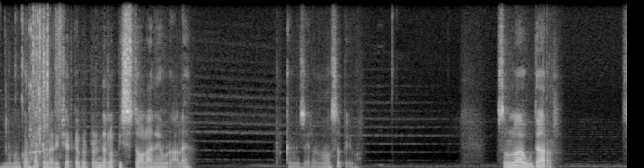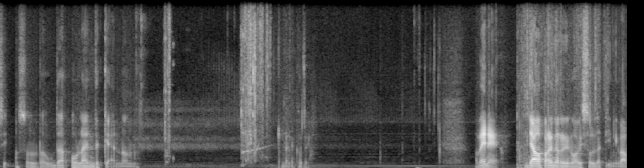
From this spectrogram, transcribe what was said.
Non ho ancora fatto la ricerca per prendere la pistola neurale. Porca miseria, non lo sapevo. Solo la Udar. Sì, ho solo la Udar o l'End Cannon. Bene così. Va bene, andiamo a prendere dei nuovi soldatini, va.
